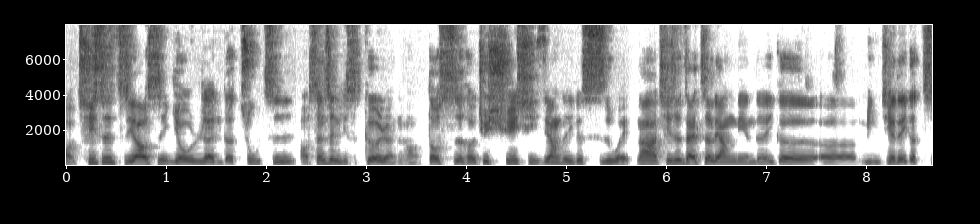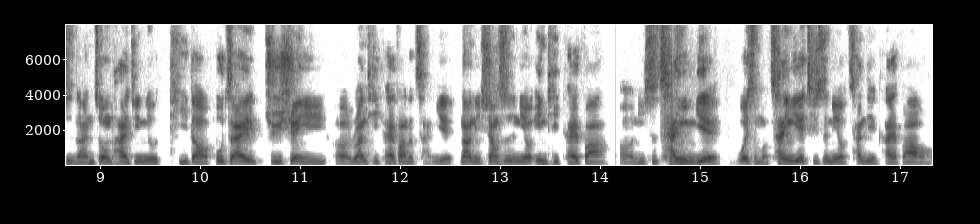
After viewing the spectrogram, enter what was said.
好，其实只要是有人的组织哦，甚至你是个人哈，都适合去学习这样的一个思维。那其实，在这两年的一个呃敏捷的一个指南中，他已经有提到，不再局限于呃软体开发的产业。那你像是你有硬体开发，呃，你是餐饮业。为什么？餐饮业其实你有餐点开发哦，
